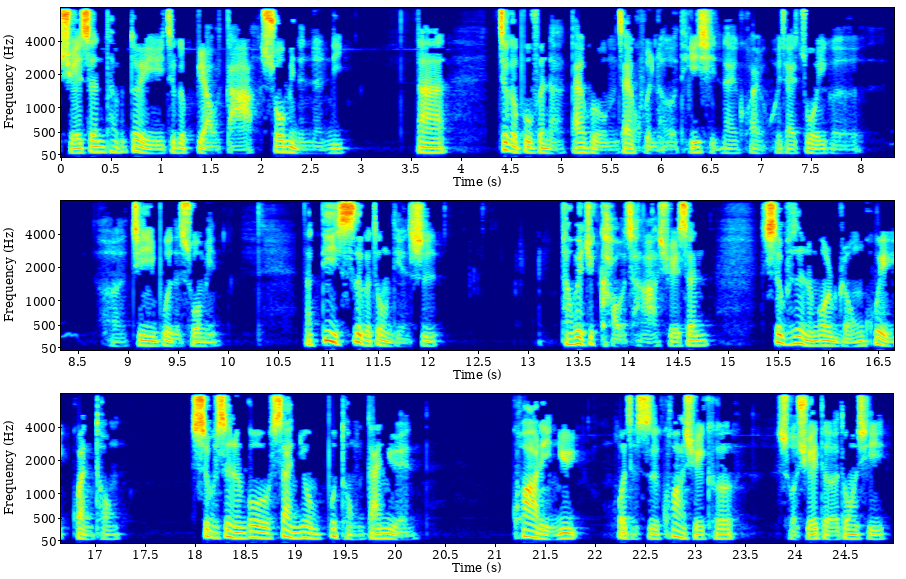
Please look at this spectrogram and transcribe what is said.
学生他们对于这个表达说明的能力。那这个部分呢，待会我们在混合题型那一块会再做一个呃进一步的说明。那第四个重点是，他会去考察学生是不是能够融会贯通，是不是能够善用不同单元、跨领域或者是跨学科所学得的东西，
